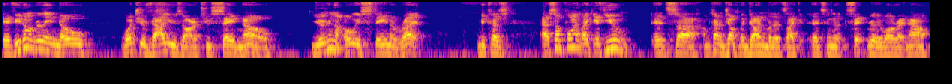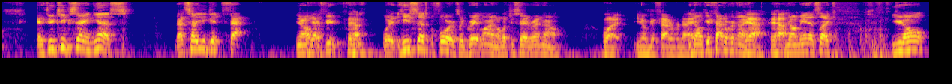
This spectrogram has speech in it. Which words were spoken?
if you don't really know what your values are to say no, you're gonna always stay in a rut because at some point, like if you, it's uh, I'm kind of jumping the gun, but it's like it's gonna fit really well right now. If you keep saying yes, that's how you get fat. You know, Yeah. if you Yeah. what he says before, it's a great line. I'll let you say it right now. What? You don't get fat overnight? You don't get fat overnight. Yeah, yeah. You know what I mean? It's like you don't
